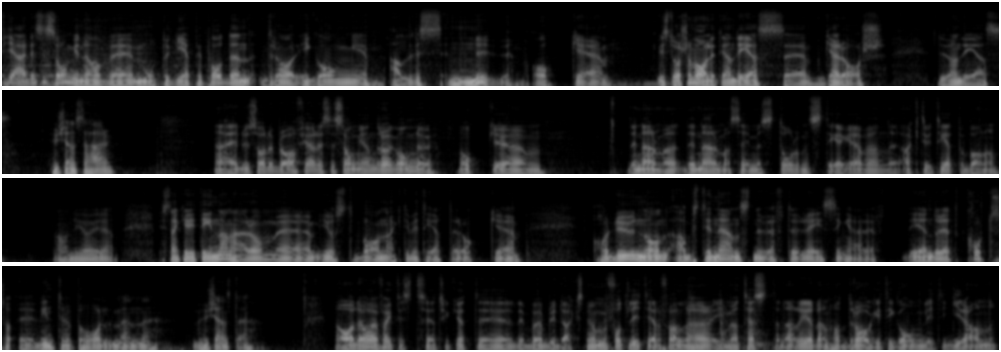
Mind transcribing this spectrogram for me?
Fjärde säsongen av eh, MotoGP-podden drar igång eh, alldeles nu och eh, vi står som vanligt i Andreas eh, garage. Du Andreas, hur känns det här? Nej, du sa det bra. Fjärde säsongen drar igång nu och ehm, det, närmar, det närmar sig med stormsteg även aktivitet på banan. Ja, det gör ju det. Vi snackade lite innan här om eh, just banaktiviteter och eh, har du någon abstinens nu efter racing här? Det är ändå rätt kort eh, vinteruppehåll, men eh, hur känns det? Ja, det har jag faktiskt. Så jag tycker att det, det börjar bli dags. Nu har man fått lite i alla fall här i och med att testerna redan har dragit igång lite grann.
